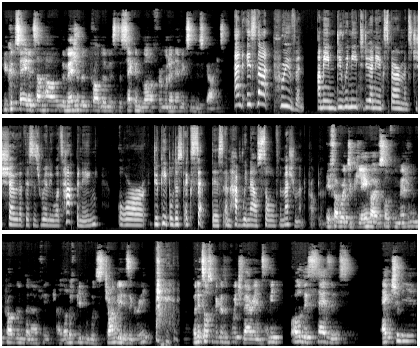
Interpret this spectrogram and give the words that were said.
You could say that somehow the measurement problem is the second law of thermodynamics in disguise. And is that proven? I mean, do we need to do any experiments to show that this is really what's happening? Or do people just accept this and have we now solved the measurement problem? If I were to claim I've solved the measurement problem, then I think a lot of people would strongly disagree. but it's also because of which variance. I mean, all this says is actually,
